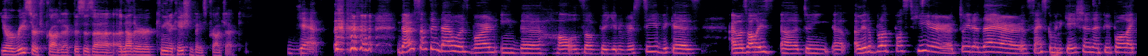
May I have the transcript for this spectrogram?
your research project. This is a another communication based project. Yeah, that was something that was born in the halls of the university because I was always uh, doing a, a, little blog post here, Twitter there, science mm-hmm. communication, and people are like,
